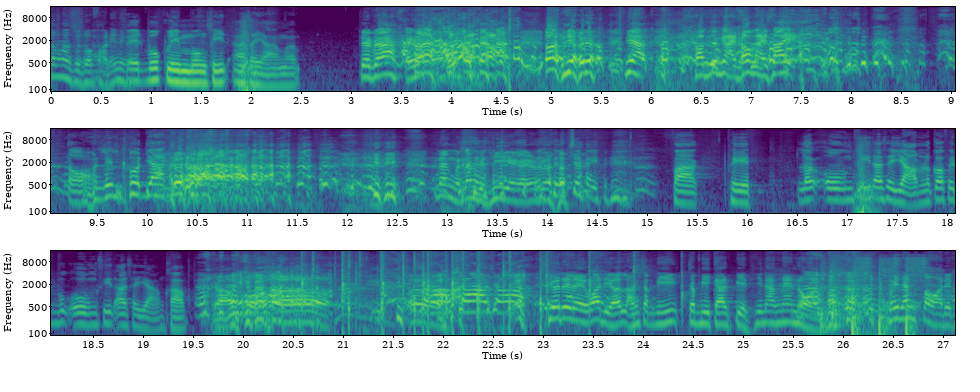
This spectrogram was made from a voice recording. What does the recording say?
ช่องทางส่วนตัวฝากนิดนึง Facebook ริมวงซิดอาสยามครับ เห็นไหมเห็นไหมเออเดี๋ยวเดี๋ยวเนี่ยทำจนหงายท้องหงายไส้ ต่อมันเล่นโคตรยาก นั่งเหมือนนั่งเป็นที่ยังไงไม่รู้ ใช่ ฝากเพจแล้วโองซีดอาสยาม แล้วก็ Facebook โองซีดอาสยามครับ ครับผม เออชอบชอบชอบเชื่อได้เลยว่าเดี๋ยวหลังจากนี้จะมีการเปลี่ยนที่นั่งแน่นอน ไม่นั่งต่อเด็ด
